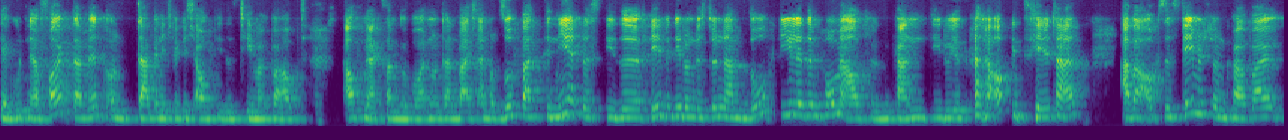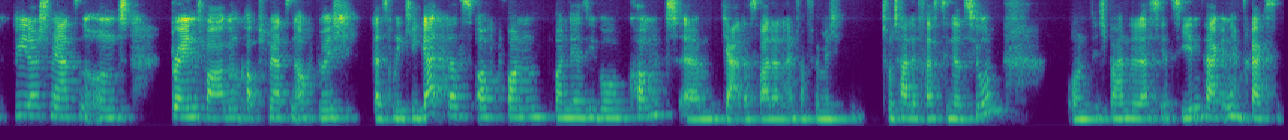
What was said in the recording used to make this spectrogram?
sehr guten Erfolg damit. Und da bin ich wirklich auf dieses Thema überhaupt aufmerksam geworden. Und dann war ich einfach so fasziniert, dass diese Fehlbesiedlung des Dünndarms so viele Symptome auslösen kann, die du jetzt gerade aufgezählt hast, aber auch systemisch im Körper, Gliederschmerzen und Brain Fog und Kopfschmerzen auch durch das Leaky Gut, das oft von, von der SIBO kommt. Ähm, ja, das war dann einfach für mich totale Faszination. Und ich behandle das jetzt jeden Tag in der Praxis.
